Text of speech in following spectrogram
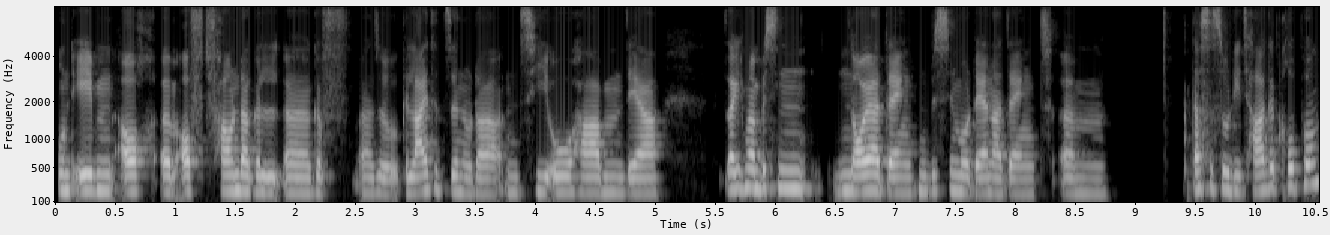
und eben auch ähm, oft Founder ge äh, ge also geleitet sind oder einen CEO haben, der, sag ich mal, ein bisschen neuer denkt, ein bisschen moderner denkt. Ähm, das ist so die Targetgruppe.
